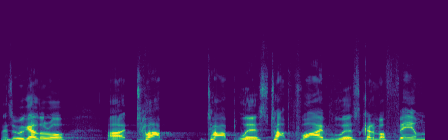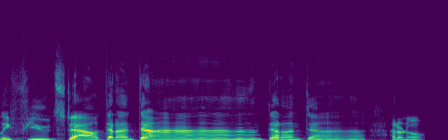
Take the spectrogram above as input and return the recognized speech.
And so we got a little uh, top top list, top five list, kind of a family feud style. Da-dun-dun, dun dun. I don't know.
